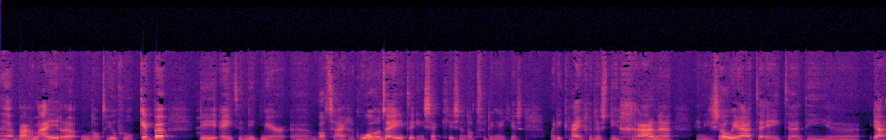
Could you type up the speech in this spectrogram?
Uh, waarom eieren? Omdat heel veel kippen die eten niet meer uh, wat ze eigenlijk horen te eten, insectjes en dat soort dingetjes. Maar die krijgen dus die granen en die soja te eten die, uh, ja,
